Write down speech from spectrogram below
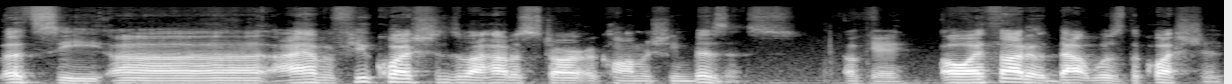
let's see. Uh, I have a few questions about how to start a claw machine business. Okay. Oh, I thought it, that was the question.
